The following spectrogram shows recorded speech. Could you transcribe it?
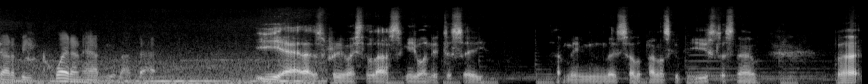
got to be quite unhappy about that. Yeah, that was pretty much the last thing he wanted to see. I mean, those solar panels could be useless now. But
